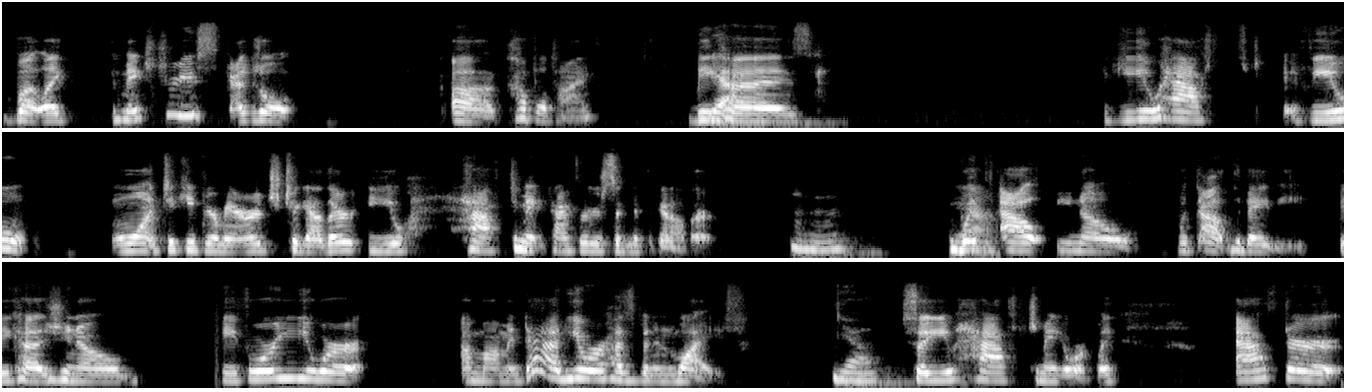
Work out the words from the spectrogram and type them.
but like make sure you schedule a couple times because yeah. you have if you want to keep your marriage together you have to make time for your significant other mm-hmm. yeah. without you know without the baby because you know before you were a mom and dad you were husband and wife yeah so you have to make it work like after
